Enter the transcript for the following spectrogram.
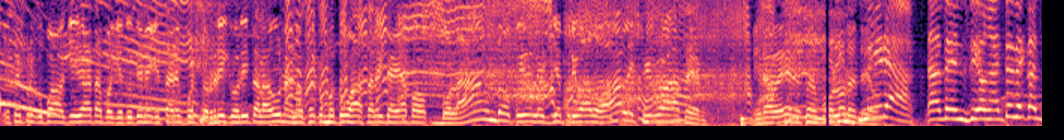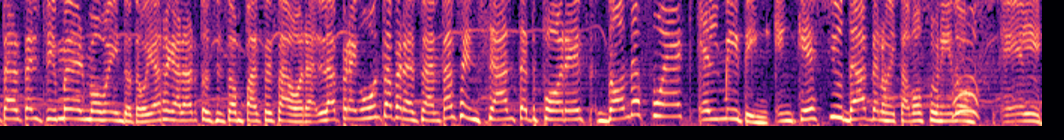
Yo estoy preocupado aquí, gata, porque tú tienes que estar en Puerto Rico ahorita a la una. No sé cómo tú vas a salir de allá volando. Pídele el jet privado a Alex. ¿Qué vas a hacer? Mira, a ver, eso es Flores. Mira, atención, antes de contarte el chisme del momento, te voy a regalar tus season passes ahora. La pregunta para Santas Enchanted Forest, ¿dónde fue el meeting? ¿En qué ciudad de los Estados Unidos él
